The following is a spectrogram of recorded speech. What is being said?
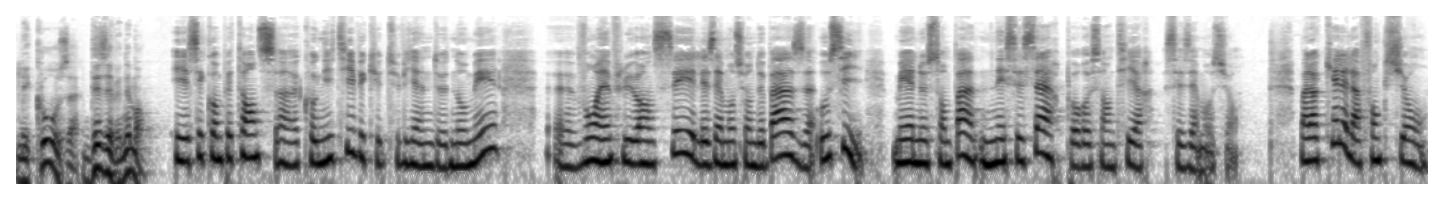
les causes des événements. Et ces compétences euh, cognitives que tu viens de nommer euh, vont influencer les émotions de base aussi, mais elles ne sont pas nécessaires pour ressentir ces émotions. Mais alors, quelle est la fonction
